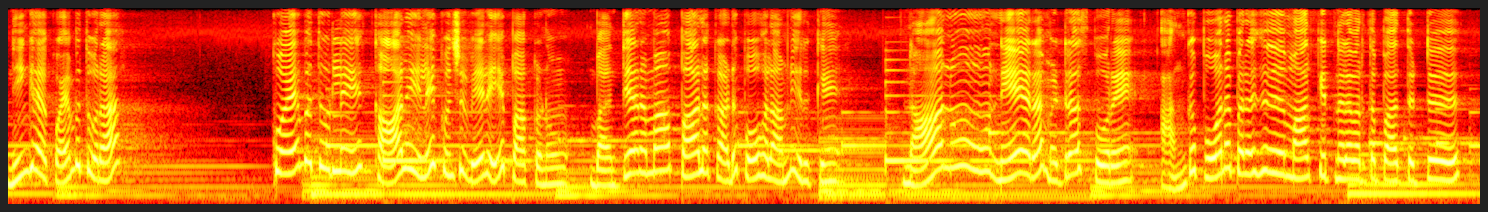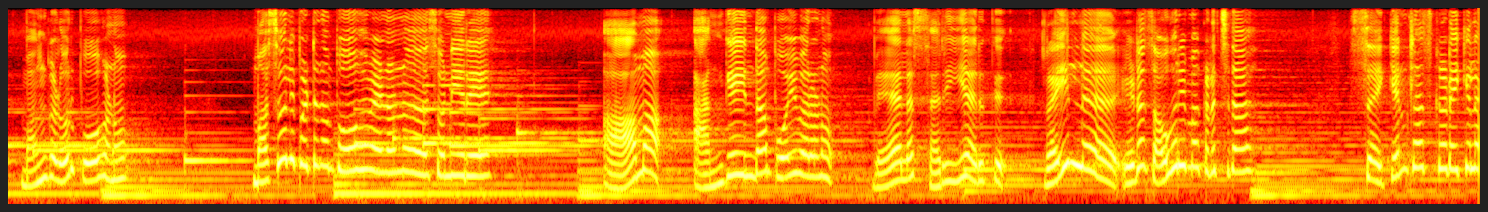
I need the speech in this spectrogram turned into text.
நீங்க கோயம்புத்தூரா? கோயம்புத்தூர்ல காலையிலே கொஞ்சம் வேலையை பார்க்கணும். மத்தியானமா பாலக்காடு போகலாம்னு இருக்கேன். நானும் நேராக மெட்ராஸ் போறேன். அங்கே போன பிறகு மார்க்கெட் நிலவரத்தை பார்த்துட்டு மங்களூர் போகணும். மசூலிப்பட்டினம் போக வேணும்னு சொன்னீரே. ஆமாம் அங்கேயும் தான் போய் வரணும். வேலை சரியாக இருக்கு. ரயிலில் இடம் சௌகரியமாக கிடைச்சதா? செகண்ட் கிளாஸ் கிடைக்கல.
